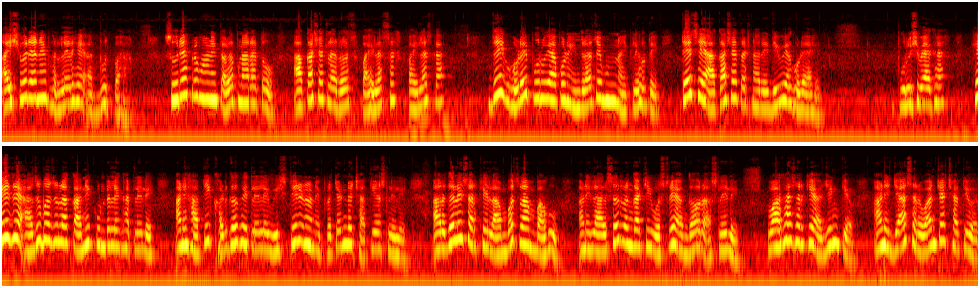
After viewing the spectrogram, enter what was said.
ऐश्वर्याने भरलेले हे अद्भुत पहा. सूर्याप्रमाणे तळपणारा तो आकाशातला रथ पाहिलास पाहिलास का? जे घोडे पूर्वी आपण इंद्राचे म्हणून ऐकले होते तेच हे आकाशात असणारे दिव्य घोडे आहेत. पुरुष व्याघ्रा हे जे आजूबाजूला कानी कुंडले घातलेले आणि हाती खडग घेतलेले विस्तीर्ण आणि प्रचंड छाती असलेले आर्गलेसारखे लांबच लांब बाहू आणि लालसर रंगाची वस्त्रे अंगावर असलेले वाघासारखे अजिंक्य आणि ज्या सर्वांच्या छातीवर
